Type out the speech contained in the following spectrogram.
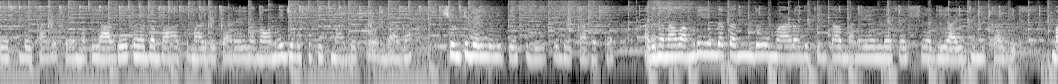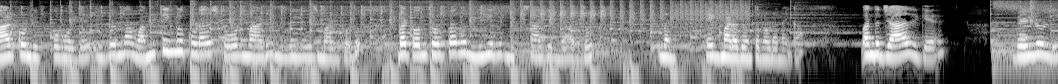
ಪೇಸ್ಟ್ ಬೇಕಾಗುತ್ತೆ ಮತ್ತು ಯಾವುದೇ ಥರದ ಬಾತ್ ಮಾಡಬೇಕಾದ್ರೆ ಇಲ್ಲ ನಾನ್ ವೆಜ್ ರೆಸಿಪೀಸ್ ಮಾಡಬೇಕು ಅಂದಾಗ ಶುಂಠಿ ಬೆಳ್ಳುಳ್ಳಿ ಪೇಸ್ಟ್ ಬೇಕೇ ಬೇಕಾಗುತ್ತೆ. ಅದನ್ನು ನಾವು ಅಂಗಡಿಯಿಂದ ತಂದು ಮಾಡೋದಕ್ಕಿಂತ ಮನೆಯಲ್ಲೇ ಫ್ರೆಶ್ ಆಗಿ ಹೈಜಿನಿಕ್ ಆಗಿ ಮಾಡ್ಕೊಂಡು ಇಟ್ಕೋಬೋದು. ಇದನ್ನು ಒಂದು ತಿಂಗಳು ಕೂಡ ಸ್ಟೋರ್ ಮಾಡಿ ನೀವು ಯೂಸ್ ಮಾಡ್ಬೋದು. ಬಟ್ ಒಂದು ಸ್ವಲ್ಪ ನೀರು ಮಿಕ್ಸ್ ಆಗಿರಬಾರ್ದು. ಬನ್ನಿ, ಹೇಗೆ ಮಾಡೋದು ಅಂತ ನೋಡೋಣ ಈಗ. ಒಂದು ಜಾರಿಗೆ ಬೆಳ್ಳುಳ್ಳಿ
